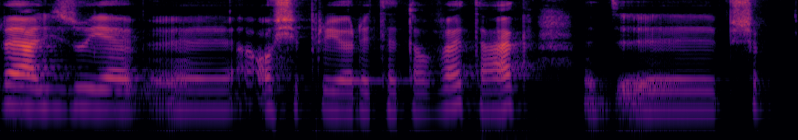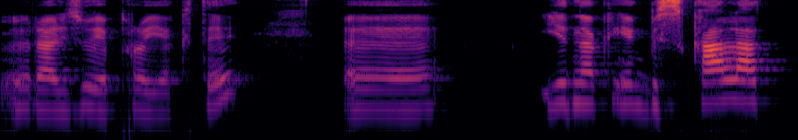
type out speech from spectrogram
realizuje e, osie priorytetowe, tak, realizuje projekty. E, jednak jakby skala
